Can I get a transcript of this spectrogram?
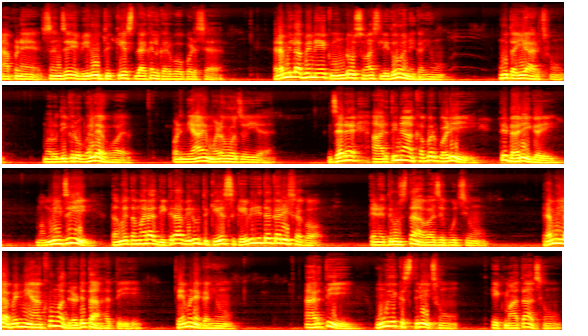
આપણે સંજય વિરુદ્ધ કેસ દાખલ કરવો પડશે. રમીલાબેને એક ઊંડો શ્વાસ લીધો અને કહ્યું, હું તૈયાર છું. મારો દીકરો ભલે હોય, પણ ન્યાય મળવો જોઈએ. જ્યારે આરતીને આ ખબર પડી, તે ડરી ગઈ. મમ્મીજી, તમે તમારા દીકરા વિરુદ્ધ કેસ કેવી રીતે કરી શકો? તેણે ધ્રુજતા અવાજે પૂછ્યું. રમીલાબેનની આંખોમાં દ્રઢતા હતી. તેમણે કહ્યું, આરતી, હું એક સ્ત્રી છું, એક માતા છું.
